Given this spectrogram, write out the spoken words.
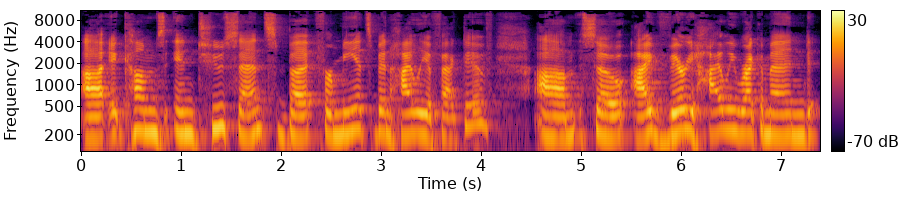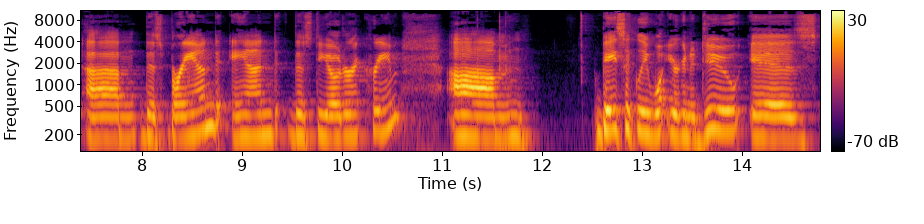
Uh, it comes in two scents, but for me, it's been highly effective. Um, so I very highly recommend um, this brand and this deodorant cream. Um, basically, what you're going to do is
